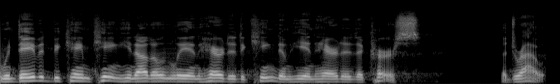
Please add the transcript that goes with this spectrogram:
And when David became king, he not only inherited a kingdom, he inherited a curse, a drought.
